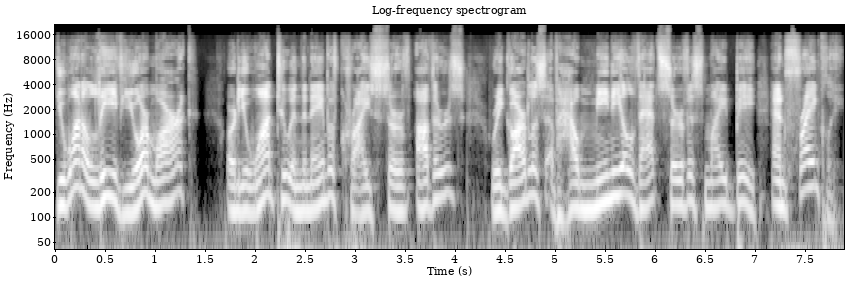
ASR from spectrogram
Do you want to leave your mark, or do you want to, in the name of Christ, serve others, regardless of how menial that service might be? And frankly,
